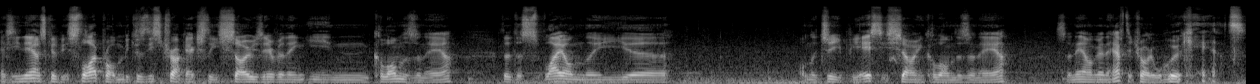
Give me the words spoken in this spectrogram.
Actually, now it's going to be a slight problem because this truck actually shows everything in kilometres an hour the display on the uh, on the GPS is showing kilometres an hour, So now I'm going to have to try to work out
